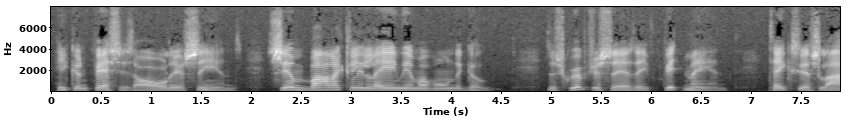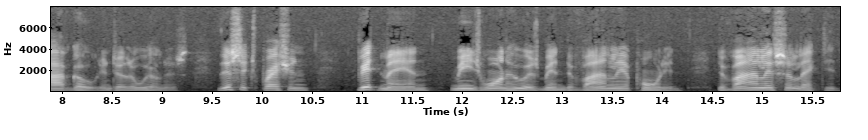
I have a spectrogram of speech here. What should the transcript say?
he confesses all their sins, symbolically laying them upon the goat. The scripture says a fit man takes this live goat into the wilderness. This expression, fit man, means one who has been divinely appointed, divinely selected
